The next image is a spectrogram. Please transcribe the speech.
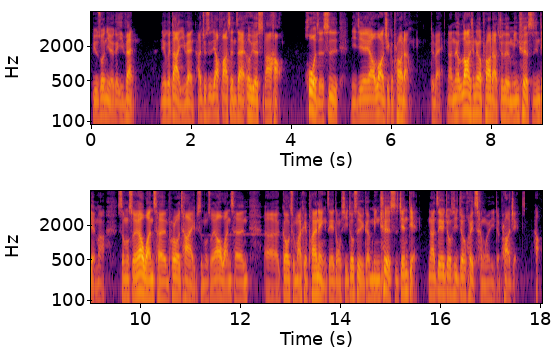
比如说你有一个 event，你有个大 event，它就是要发生在二月十八号，或者是你今天要 launch 一个 product，对不对？那那 launch 那个 product 就是明确的时间点嘛，什么时候要完成 prototype，什么时候要完成呃 go to market planning 这些东西都是有一个明确的时间点，那这些东西就会成为你的 project。好，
